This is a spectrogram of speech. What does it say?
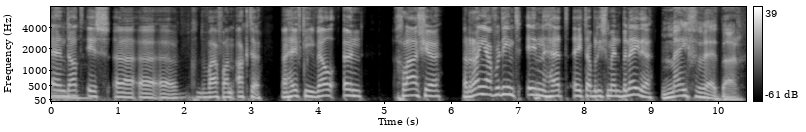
En dat is eh, waarvan akte. Dan heeft hij wel een glaasje Ranja verdiend in het etablissement beneden. Mij verwijtbaar.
